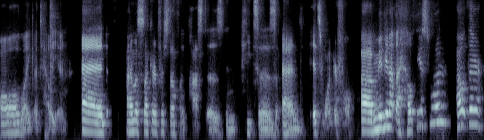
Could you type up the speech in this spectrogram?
all like Italian. And I'm a sucker for stuff like pastas and pizzas, and it's wonderful. Uh, maybe not the healthiest one out there,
